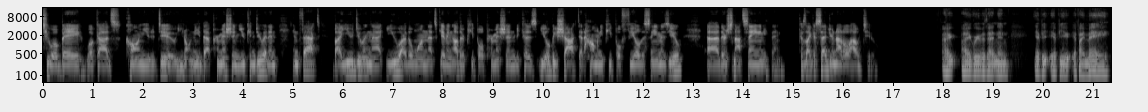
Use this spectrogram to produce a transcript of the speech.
to obey what god's calling you to do. You don't need that permission. You can do it. And in fact by you doing that you are the one that's giving other people permission because you'll be shocked at how many people feel the same as you. Uh, they're just not saying anything. Because like i said you're not allowed to. I i agree with that. And if you, if you, if I may,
